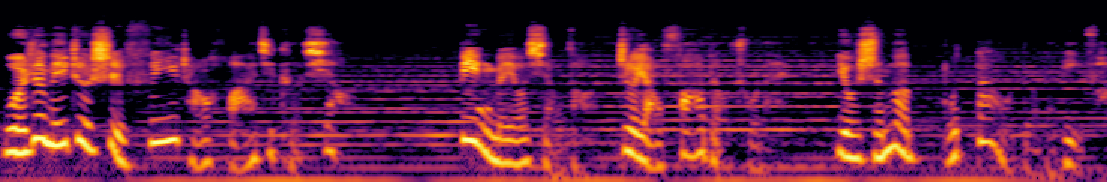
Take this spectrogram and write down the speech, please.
我认为这事非常滑稽可笑，并没有想到这样发表出来有什么不道德的地方。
